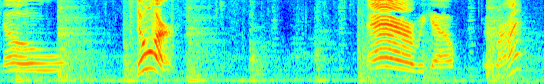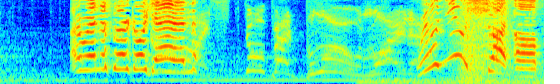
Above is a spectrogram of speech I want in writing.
No. Door! There we go. Wait, where am I? I went in a circle again! My stupid blue light! Will you shut up?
